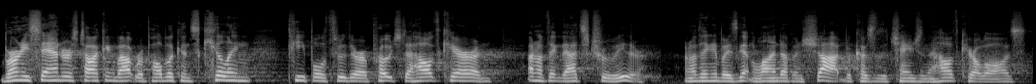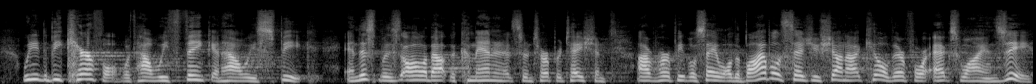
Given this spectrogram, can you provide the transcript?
Bernie Sanders talking about Republicans killing people through their approach to health care, and I don't think that's true either. I don't think anybody's getting lined up and shot because of the change in the health care laws. We need to be careful with how we think and how we speak. And this was all about the command and its interpretation. I've heard people say, well, the Bible says you shall not kill, therefore X, Y, and Z.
